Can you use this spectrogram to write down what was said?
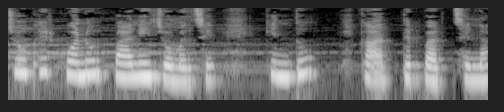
চোখের কোনো পানি জমেছে, কিন্তু কাঁদতে পারছে না।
